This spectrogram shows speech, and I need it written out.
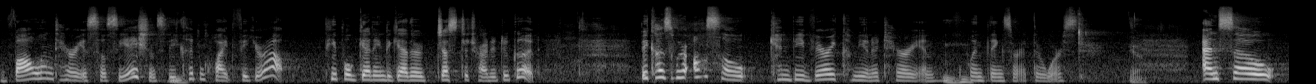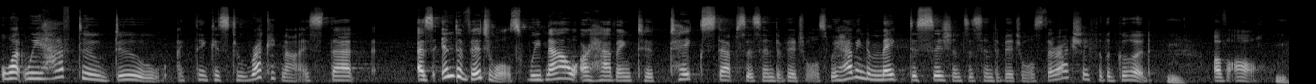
voluntary associations that he mm. couldn't quite figure out. People getting together just to try to do good. Because we're also can be very communitarian mm-hmm. when things are at their worst. Yeah. And so, what we have to do, I think, is to recognize that as individuals, we now are having to take steps as individuals. We're having to make decisions as individuals. They're actually for the good mm. of all. Mm.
